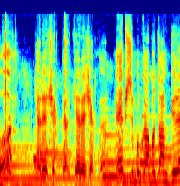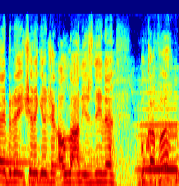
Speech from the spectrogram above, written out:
Oy. Gelecekler, gelecekler. Hepsi bu kapıdan birer birer içeri girecek Allah'ın izniyle. Bu kapı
